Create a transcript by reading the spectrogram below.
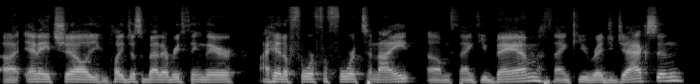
uh, NHL. You can play just about everything there. I hit a four for four tonight. Um, thank you, Bam. Thank you, Reggie Jackson.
